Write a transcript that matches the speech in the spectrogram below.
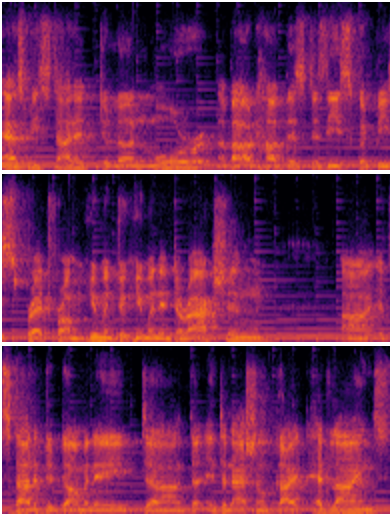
As we started to learn more about how this disease could be spread from human to human interaction, uh, it started to dominate uh, the international headlines.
